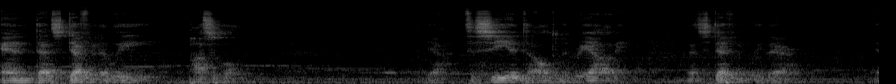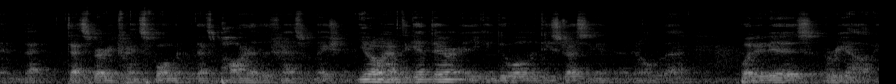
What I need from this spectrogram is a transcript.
and that's definitely possible to see into ultimate reality. That's definitely there. And that, that's very transformative. That's part of the transformation. You don't have to get there, and you can do all the de-stressing and, and all of that. But it is a reality,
